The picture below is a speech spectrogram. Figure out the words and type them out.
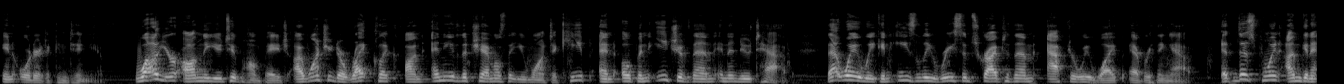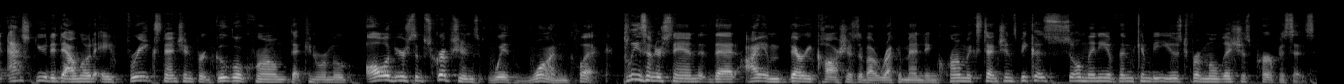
in order to continue. While you're on the YouTube homepage, I want you to right click on any of the channels that you want to keep and open each of them in a new tab. That way we can easily resubscribe to them after we wipe everything out. At this point, I'm going to ask you to download a free extension for Google Chrome that can remove all of your subscriptions with one click. Please understand that I am very cautious about recommending Chrome extensions because so many of them can be used for malicious purposes.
